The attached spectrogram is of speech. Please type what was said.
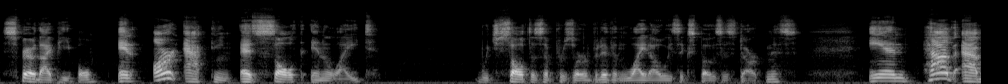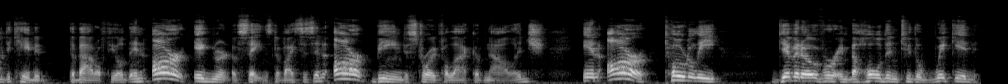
spare thy people and aren't acting as salt and light, which salt is a preservative and light always exposes darkness, and have abdicated the battlefield and are ignorant of Satan's devices and are being destroyed for lack of knowledge and are totally given over and beholden to the wicked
